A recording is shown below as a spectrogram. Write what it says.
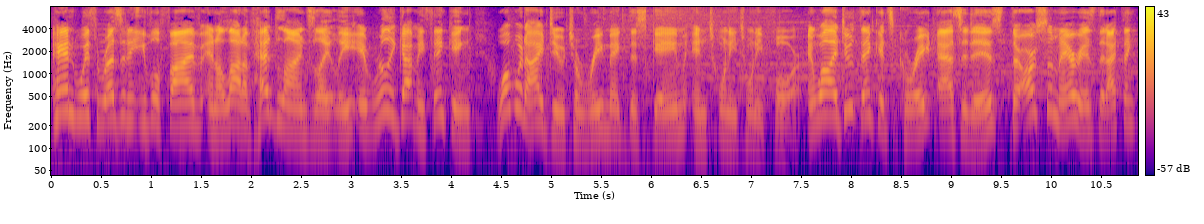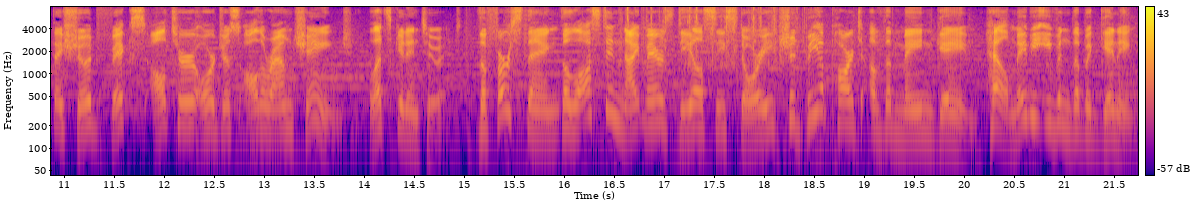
And with Resident Evil 5 and a lot of headlines lately, it really got me thinking, what would I do to remake this game in 2024? And while I do think it's great as it is, there are some areas that I think they should fix, alter, or just all around change. Let's get into it. The first thing, the Lost in Nightmares DLC story should be a part of the main game. Hell, maybe even the beginning.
